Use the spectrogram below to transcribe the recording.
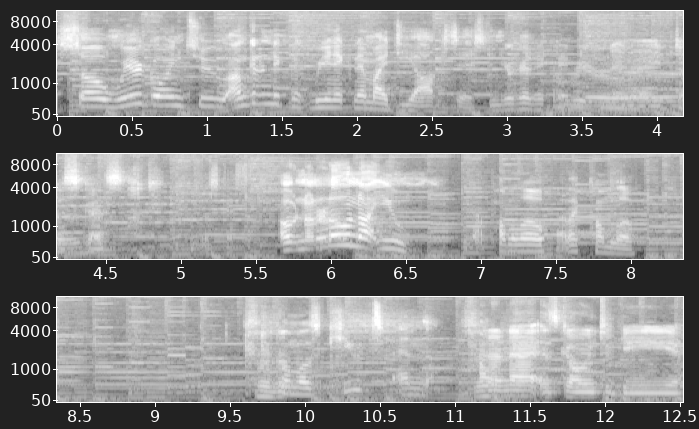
So we're going to I'm gonna nick- re-nickname my Deoxys, and you're gonna nickname your Rename Just Guys Suck. Just Guys. Oh no no no not you! Not Pomelo. I like Pomelo. Pomelo's cute and internet is going to be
